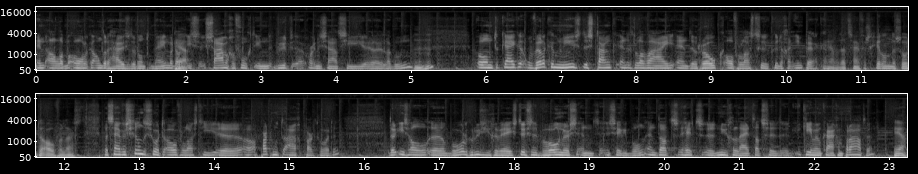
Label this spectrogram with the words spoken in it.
en alle mogelijke andere huizen er rondomheen. Maar dat is samengevoegd in de buurtorganisatie uh, Lagoon. Mhm. Om te kijken op welke manier ze de stank en het lawaai en de rookoverlast kunnen gaan inperken. Ja, maar dat zijn verschillende soorten overlast. Dat zijn verschillende soorten overlast die uh, apart moeten aangepakt worden. Er is al uh, behoorlijk ruzie geweest tussen de bewoners en, Celibon. En dat heeft uh, nu geleid dat ze een keer met elkaar gaan praten. Ja.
